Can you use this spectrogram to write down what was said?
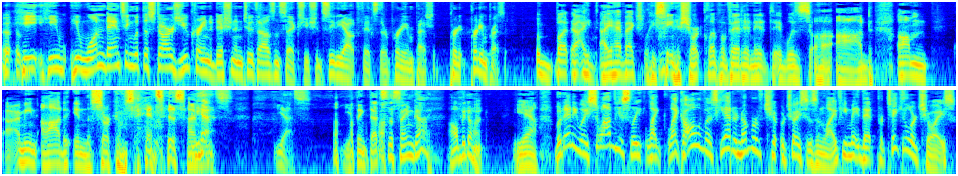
Uh, uh, he he he won Dancing with the Stars Ukraine edition in 2006. You should see the outfits; they're pretty impressive. Pretty pretty impressive. But I I have actually seen a short clip of it, and it it was uh, odd. Um, I mean, odd in the circumstances. I yes, mean. yes. You think that's the same guy? I'll be darned. Yeah, but anyway, so obviously, like like all of us, he had a number of cho- choices in life. He made that particular choice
